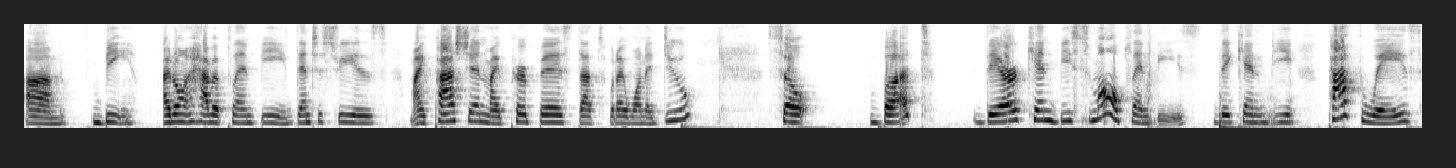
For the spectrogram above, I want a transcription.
um, B I don't have a plan B. Dentistry is my passion, my purpose. That's what I want to do. So, but there can be small plan Bs. They can be pathways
